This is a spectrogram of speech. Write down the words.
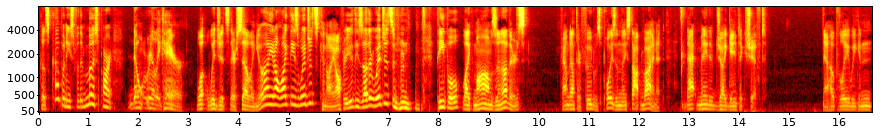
because companies, for the most part, don't really care what widgets they're selling you. Oh, you don't like these widgets? Can I offer you these other widgets? And people like moms and others found out their food was poison, they stopped buying it. That made a gigantic shift. Now, hopefully, we can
